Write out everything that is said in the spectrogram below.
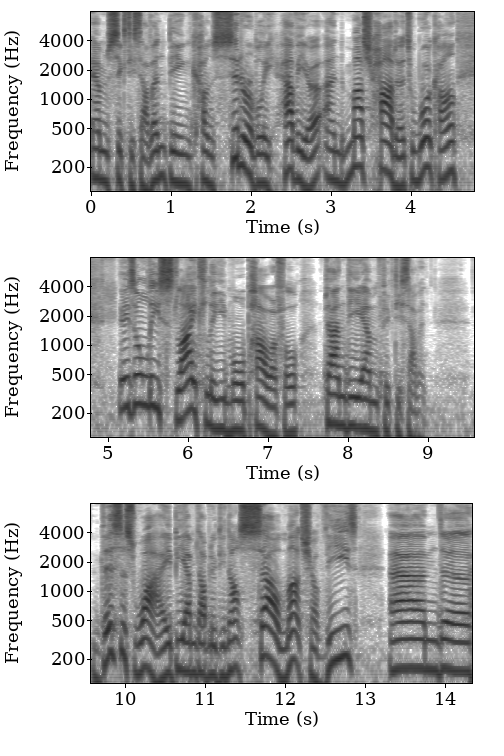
M67 being considerably heavier and much harder to work on is only slightly more powerful than the M57. This is why BMW did not sell much of these and uh,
